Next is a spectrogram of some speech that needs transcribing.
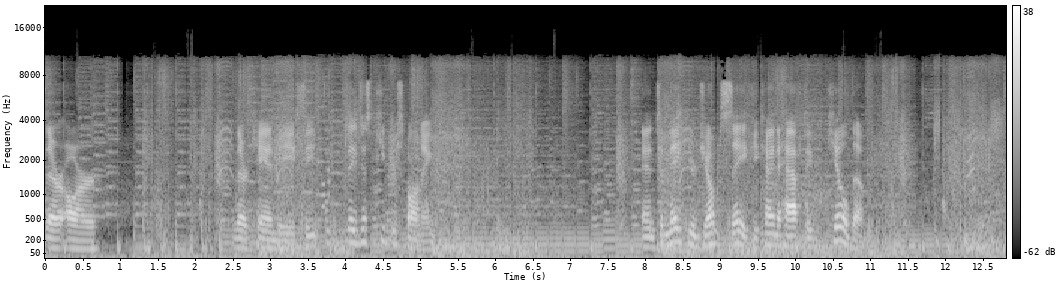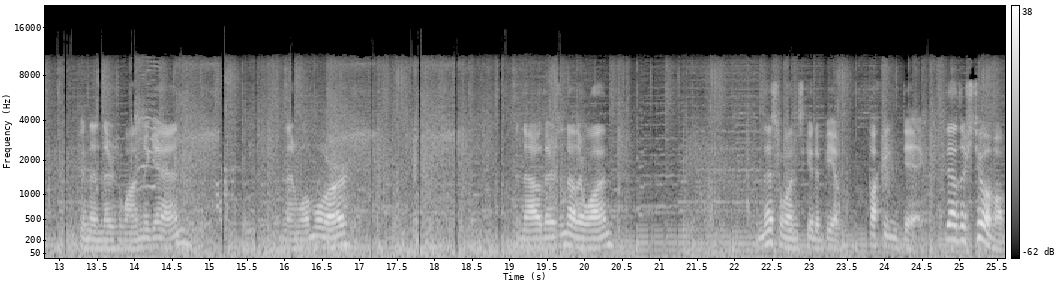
there are there can be. See, they just keep respawning. And to make your jump safe, you kind of have to kill them. And then there's one again. And then one more. And now there's another one. And this one's gonna be a fucking dig. No, there's two of them.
